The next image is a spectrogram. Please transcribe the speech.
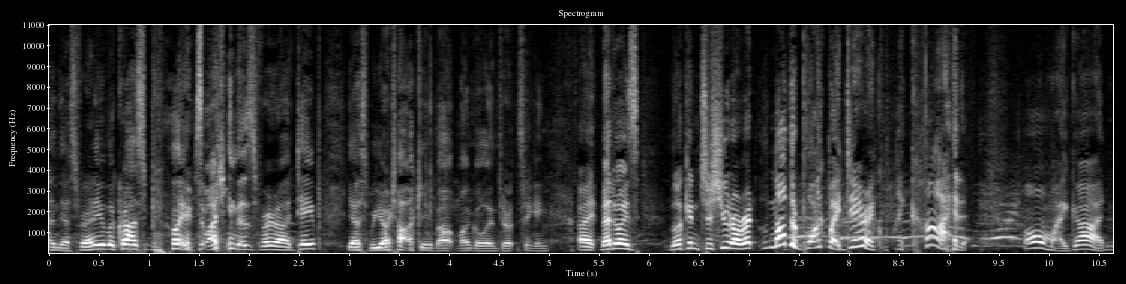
and yes, for any lacrosse players watching this for uh, tape, yes, we are talking about Mongolian throat singing. All right, Medway's looking to shoot already. Another block by Derek. Oh my God. Oh my God.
